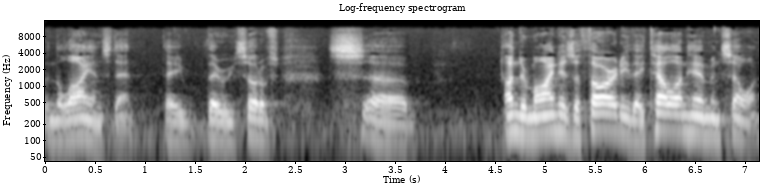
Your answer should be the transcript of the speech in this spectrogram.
in the lion's den. They they sort of uh, undermine his authority. They tell on him, and so on.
